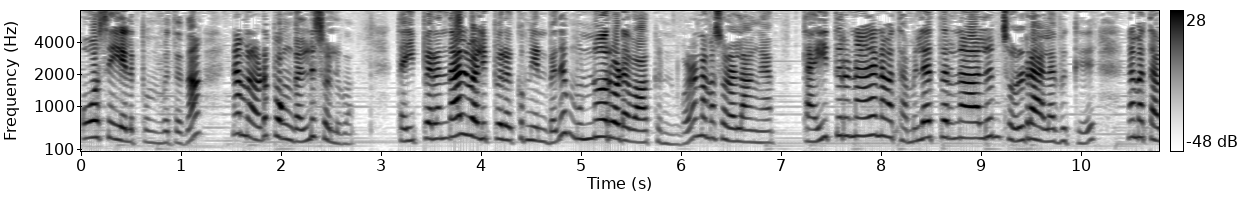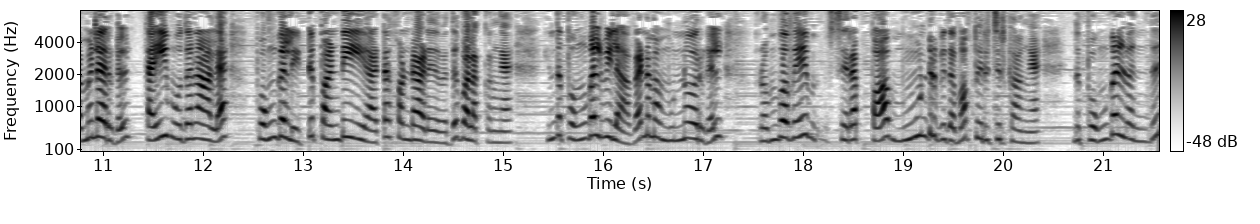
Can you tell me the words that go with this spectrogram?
ஓசை எழுப்பும் விதம் தான் நம்மளோட பொங்கல்னு சொல்லுவோம். தை பிறந்தால் வழி பிறக்கும் என்பது முன்னோரோட வாக்குன்னு கூட நம்ம சொல்லலாங்க. தை திருநாளை நம்ம தமிழர் திருநாளுன்னு சொல்ற அளவுக்கு நம்ம தமிழர்கள் தை முத நாள பொங்கலிட்டு பண்டிகையாட்ட கொண்டாடுவது வழக்கங்க. இந்த பொங்கல் விழாவை நம்ம முன்னோர்கள் ரொம்பவே சிறப்பா மூன்று விதமா பிரிச்சிருக்காங்க. இந்த பொங்கல் வந்து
